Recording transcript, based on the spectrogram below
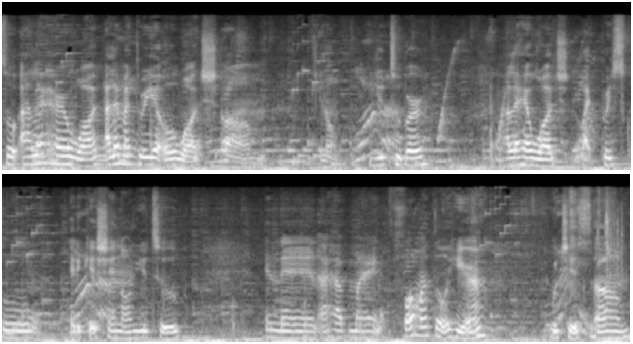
So I let her watch. I let my three-year-old watch, um, you know, YouTuber. I let her watch like preschool education on YouTube and then I have my four month old here which is um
